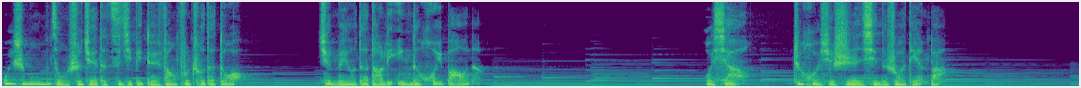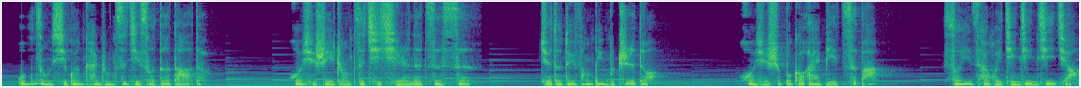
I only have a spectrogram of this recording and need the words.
为什么我们总是觉得自己比对方付出的多，却没有得到理应的回报呢？我想，这或许是人性的弱点吧。我们总习惯看重自己所得到的，或许是一种自欺欺人的自私，觉得对方并不值得，或许是不够爱彼此吧，所以才会斤斤计较。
